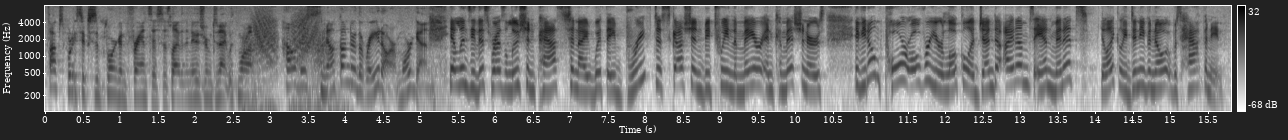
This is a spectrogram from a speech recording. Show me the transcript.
Fox 46's Morgan Francis is live in the newsroom tonight with more on how this snuck under the radar. Morgan. Yeah, Lindsay, this resolution passed tonight with a brief discussion between the mayor and commissioners. If you don't pore over your local agenda items and minutes, you likely didn't even know it was happening.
